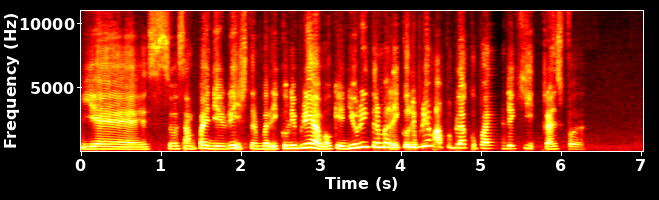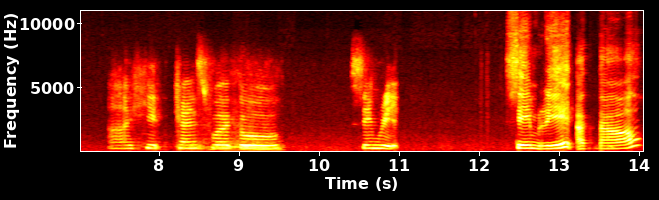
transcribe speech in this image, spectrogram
Yes. So sampai dia reach thermal equilibrium. Okay, during thermal equilibrium apa berlaku pada heat transfer? Uh, heat transfer to same rate. Same rate atau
